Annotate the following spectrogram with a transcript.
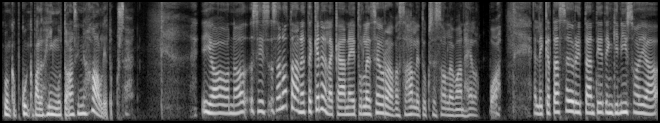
kuinka, kuinka paljon hingutaan sinne hallitukseen? Joo, no siis sanotaan, että kenelläkään ei tule seuraavassa hallituksessa olevan helppoa. Eli tässä yritetään tietenkin isoja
